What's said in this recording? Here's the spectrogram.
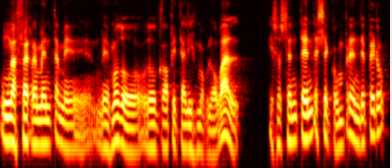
unha ferramenta me, mesmo do, do capitalismo global. Eso se entende, se comprende, pero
